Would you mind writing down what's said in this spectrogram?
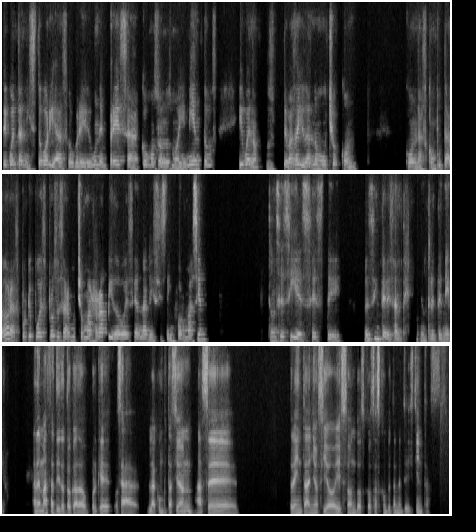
te cuentan historias sobre una empresa, cómo son los movimientos, y bueno, pues, te vas ayudando mucho con, con las computadoras, porque puedes procesar mucho más rápido ese análisis de información. Entonces sí es este, es interesante, entretenido. Además a ti te ha tocado, porque, o sea, la computación hace 30 años y hoy son dos cosas completamente distintas.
